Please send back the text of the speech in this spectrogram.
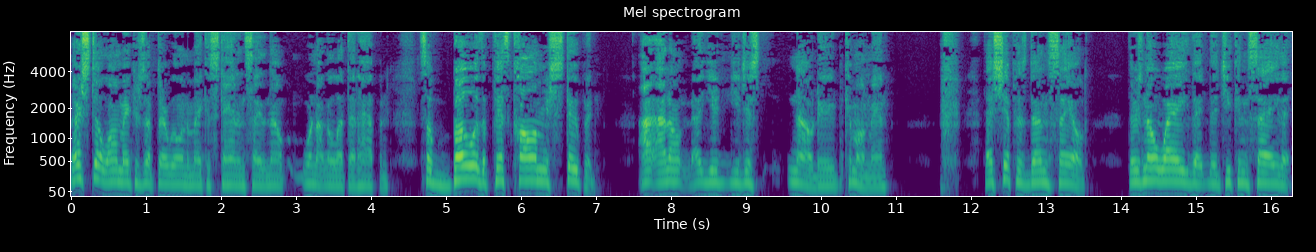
There's still lawmakers up there willing to make a stand and say, no, we're not going to let that happen. So, Beau of the fifth column, you're stupid. I, I don't, uh, you, you just, no, dude. Come on, man. That ship has done sailed. There's no way that, that you can say that,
